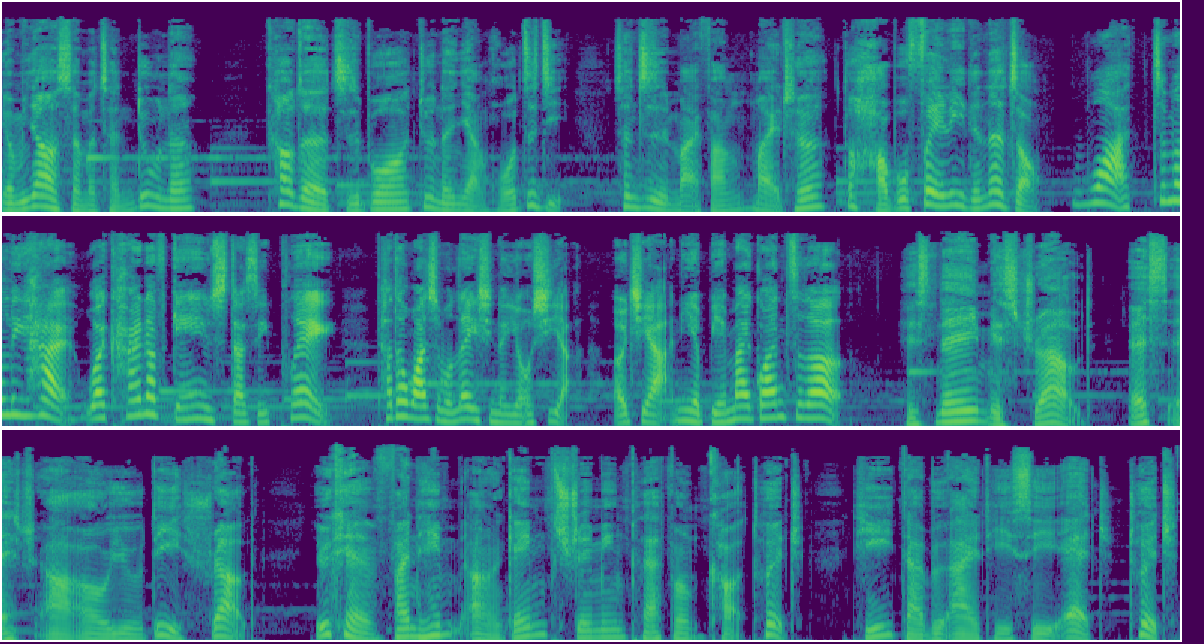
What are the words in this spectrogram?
有名到什么程度呢？靠着直播就能养活自己，甚至买房买车都毫不费力的那种。哇，这么厉害！What kind of games does he play？他都玩什么类型的游戏啊？而且啊，你也别卖关子了。 His name is Shroud, S H R O U D, Shroud. You can find him on a game streaming platform called Twitch, T W I T C H, Twitch.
